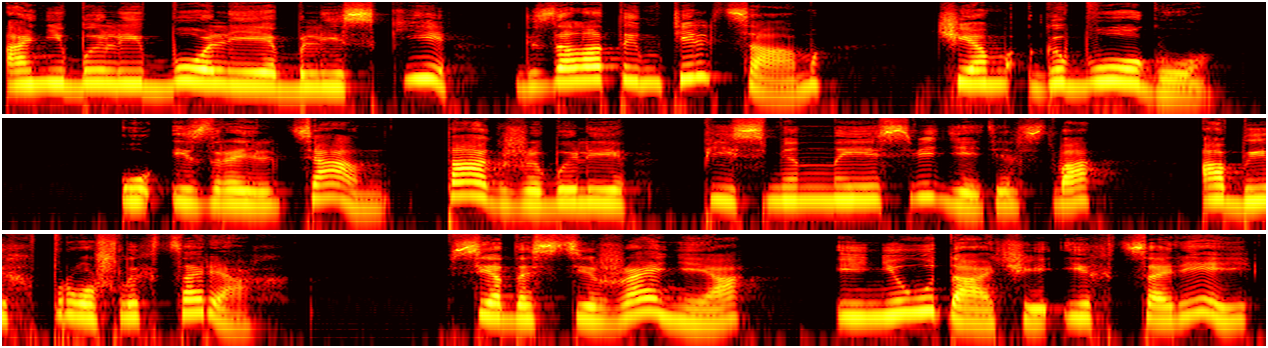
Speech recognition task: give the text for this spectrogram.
они были более близки к золотым тельцам, чем к Богу. У израильтян также были письменные свидетельства об их прошлых царях. Все достижения и неудачи их царей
